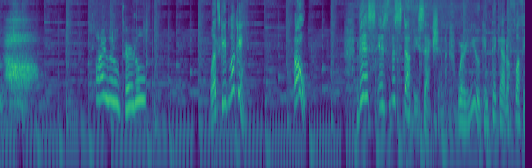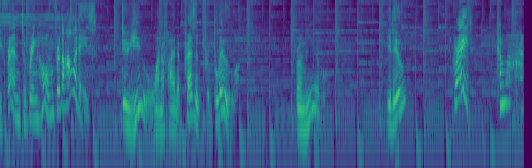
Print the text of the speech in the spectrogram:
Hi, little turtle. Let's keep looking. Oh, this is the stuffy section, where you can pick out a fluffy friend to bring home for the holidays. Do you want to find a present for Blue? From you. You do? Great! Come on.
